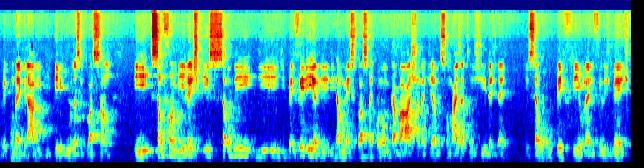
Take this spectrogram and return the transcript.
Ver como é grave e perigosa a situação. E são famílias que são de, de, de periferia, de, de, realmente situação econômica baixa, né? Que geralmente são mais atingidas, né? Isso é o, o perfil, né? Infelizmente,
